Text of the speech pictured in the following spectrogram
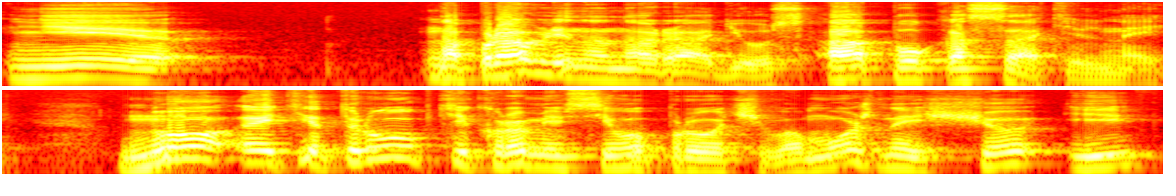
не направленно на радиус, а по касательной – но эти трубки, кроме всего прочего, можно еще и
